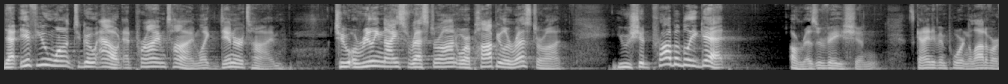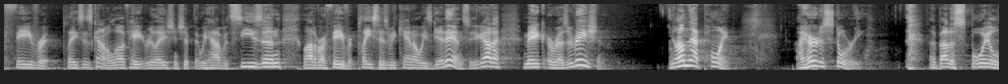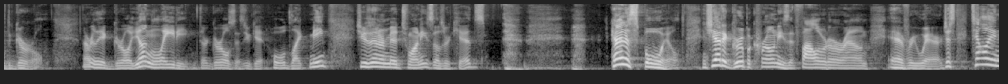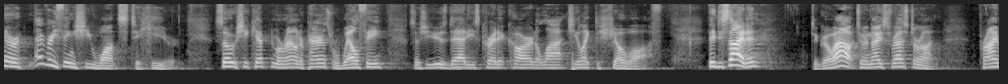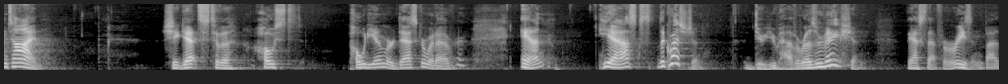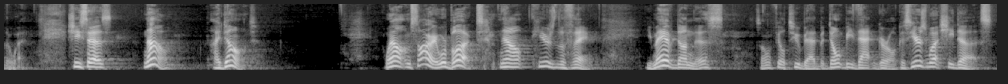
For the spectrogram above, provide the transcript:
That if you want to go out at prime time, like dinner time, to a really nice restaurant or a popular restaurant, you should probably get a reservation. It's kind of important. A lot of our favorite places, kind of a love hate relationship that we have with season, a lot of our favorite places we can't always get in. So you got to make a reservation. On that point, I heard a story about a spoiled girl. Not really a girl, a young lady. They're girls as you get old, like me. She was in her mid 20s, those are kids. kind of spoiled. And she had a group of cronies that followed her around everywhere, just telling her everything she wants to hear. So she kept them around. Her parents were wealthy, so she used daddy's credit card a lot. She liked to show off. They decided to go out to a nice restaurant, prime time. She gets to the host podium or desk or whatever, and he asks the question Do you have a reservation? They ask that for a reason, by the way. She says, No, I don't. Well, I'm sorry, we're booked. Now, here's the thing you may have done this, so don't feel too bad, but don't be that girl, because here's what she does.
